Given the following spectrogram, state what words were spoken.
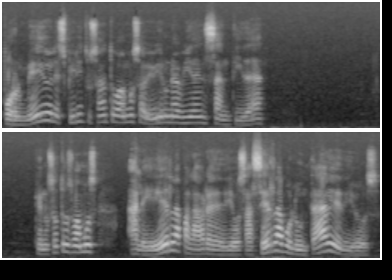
por medio del Espíritu Santo vamos a vivir una vida en santidad. Que nosotros vamos a leer la palabra de Dios, a hacer la voluntad de Dios,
